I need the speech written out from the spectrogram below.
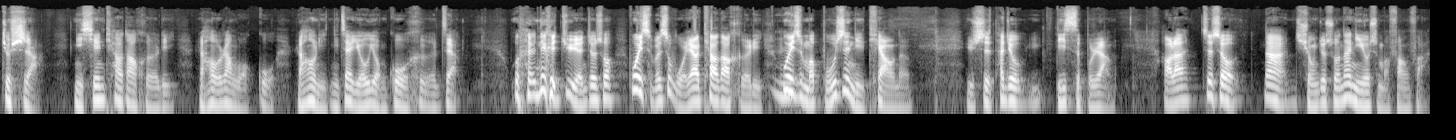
就是啊，你先跳到河里，然后让我过，然后你你再游泳过河，这样。”我那个巨人就说：“为什么是我要跳到河里？为什么不是你跳呢？”于是他就抵死不让。好了，这时候那熊就说：“那你有什么方法？”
